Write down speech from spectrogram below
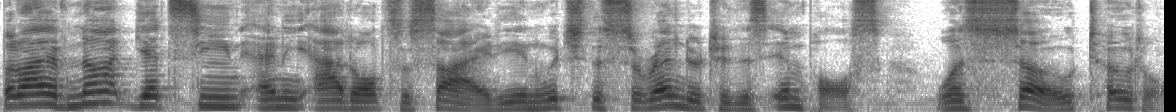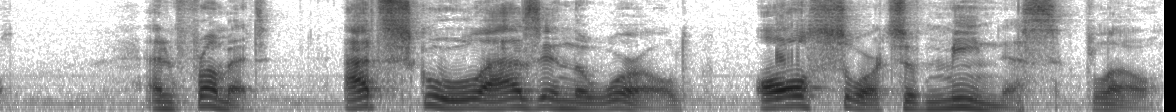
But I have not yet seen any adult society in which the surrender to this impulse was so total. And from it at school, as in the world, all sorts of meanness flow.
